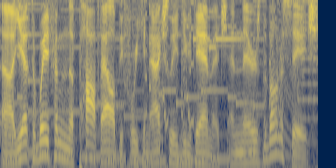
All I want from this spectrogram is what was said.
Uh, you have to wait for them to pop out before you can actually do damage. And there's the bonus stage.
